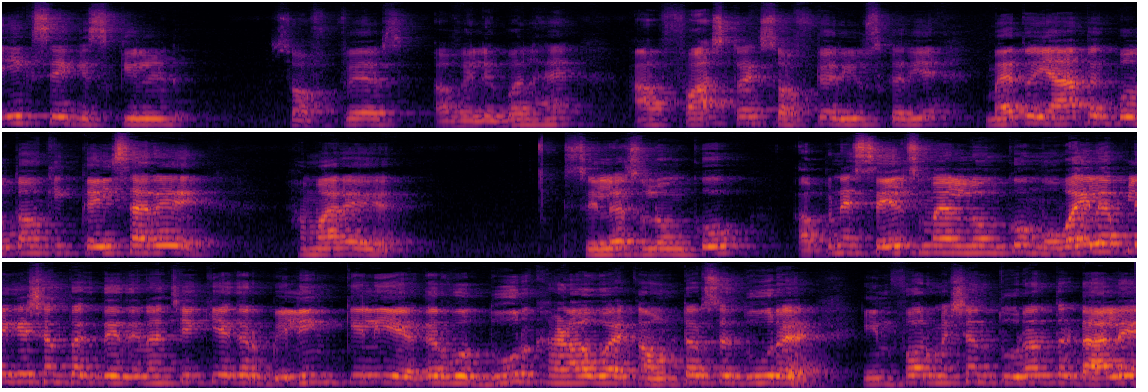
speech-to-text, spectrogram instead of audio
एक से एक स्किल्ड सॉफ्टवेयर अवेलेबल हैं। आप फास्ट ट्रैक सॉफ्टवेयर यूज़ करिए। मैं तो यहाँ तक बोलता हूँ कि कई सारे हमारे सेलर्स लोगों को, अपने सेल्समैन लोगों को मोबाइल एप्लीकेशन तक दे देना चाहिए कि अगर बिलिंग के लिए अगर वो दूर खड़ा हुआ है, काउंटर से दूर है, इंफॉर्मेशन तुरंत डाले,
